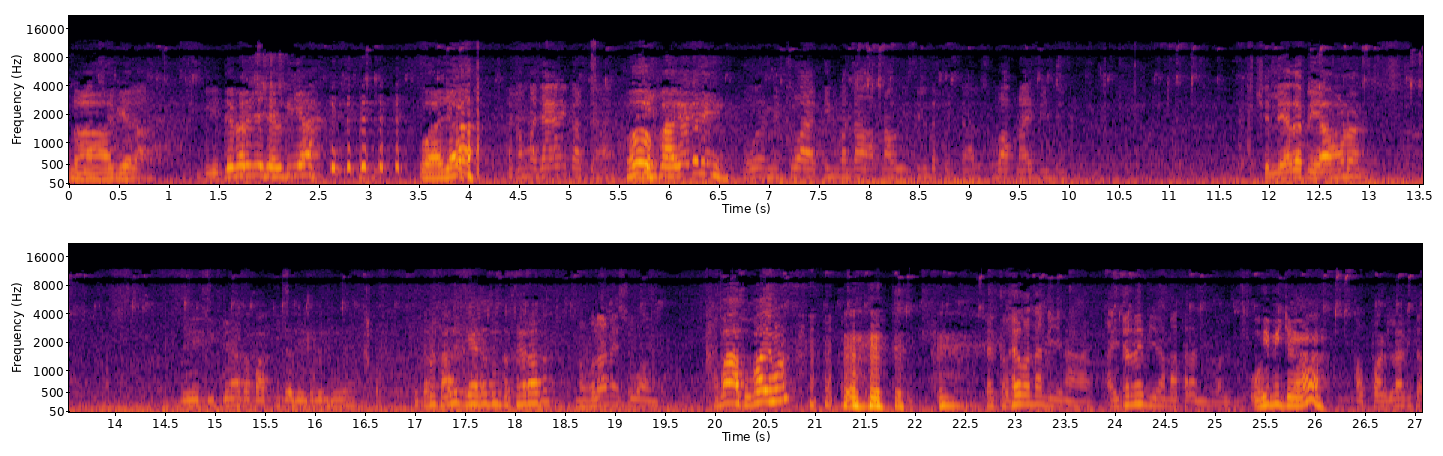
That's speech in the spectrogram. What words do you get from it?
ਨਾ ਆ ਗਿਆ ਬੀਜਦੇ ਫਿਰ ਜੇ ਛਿਲਦੀ ਆ ਉਹ ਆ ਜਾ हम मजाक नहीं करते हैं ਹੋ ਦੀਪ ਆ ਗਿਆ ਕਿ ਨਹੀਂ वो मिट्टू आया तीन बंदा अपना इसलिए तो कुछ नहीं सुबह अपना ही बीज देंगे ਛਿੱਲਿਆ ਤਾਂ ਪਿਆ ਹੁਣ ਦੇ ਬੀਜਣਾ ਤਾਂ ਬਾਕੀ ਦਾ ਦੇਖ ਲੈਂਦੇ ਆ ਤੇ ਤੈਨੂੰ ਕੱਲ ਕਿਹਾ ਤਾਂ ਤੂੰ ਦੱਸਿਆ ਰਾਤ मैं बोला नहीं सुबह में ਸੁਭਾ ਸੁਭਾ ਹੀ ਹੁਣ। ਫਿਰ ਦੋਹੇ ਬੰਦਾ ਬੀਜਣਾ ਇਧਰ ਨੇ ਬੀਜਣਾ ਮਾਤਾ ਰਾਣੀ ਵਾਲੇ ਉਹੀ ਬੀਜਣਾ। ਆ ਪਰਲਾ ਵੀ ਤਾਂ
